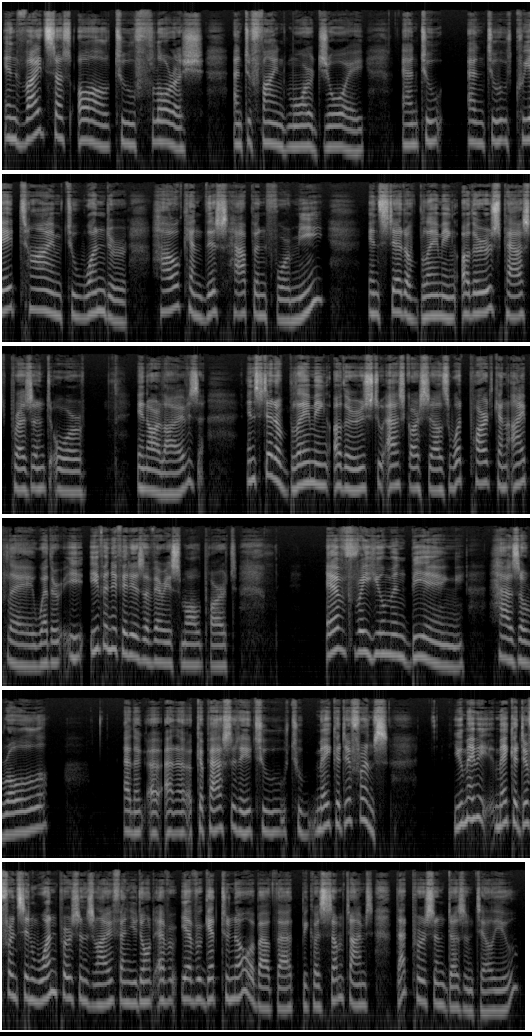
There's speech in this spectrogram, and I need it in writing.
invites us all to flourish and to find more joy and to and to create time to wonder how can this happen for me? Instead of blaming others, past, present, or in our lives, instead of blaming others, to ask ourselves, what part can I play, whether e- even if it is a very small part? Every human being has a role and a, a, and a capacity to to make a difference. You maybe make a difference in one person's life, and you don't ever ever get to know about that because sometimes that person doesn't tell you,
